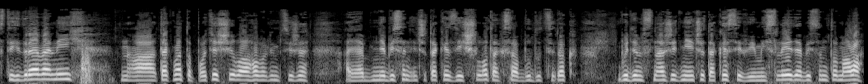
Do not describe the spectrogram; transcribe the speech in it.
z tých drevených. No a tak ma to potešilo a hovorím si, že aj mne by sa niečo také zišlo, tak sa budúci rok budem snažiť niečo také si vymyslieť, aby som to mala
